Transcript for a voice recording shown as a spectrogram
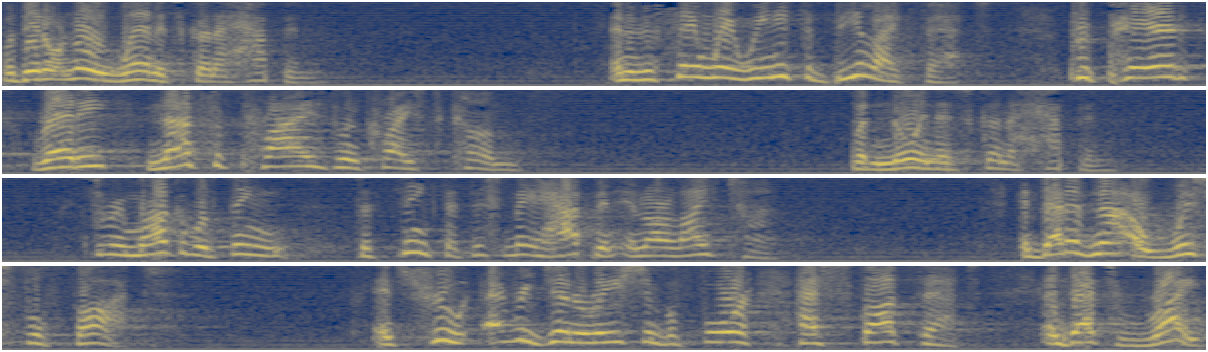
but they don't know when it's going to happen. And in the same way, we need to be like that. Prepared, ready, not surprised when Christ comes, but knowing that it's going to happen. It's a remarkable thing to think that this may happen in our lifetime. And that is not a wishful thought. And true, every generation before has thought that. And that's right.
